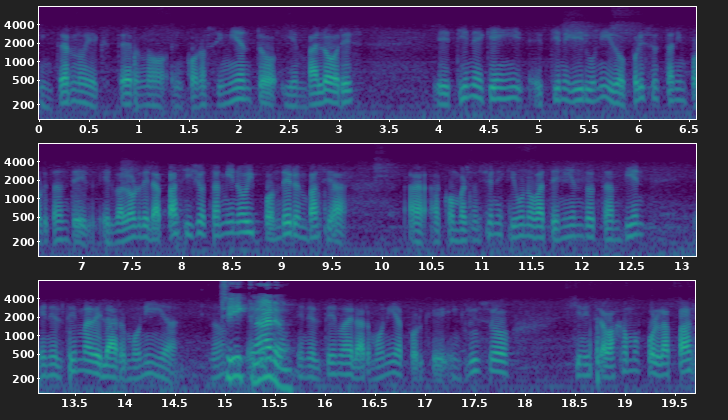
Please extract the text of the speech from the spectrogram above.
interno y externo en conocimiento y en valores eh, tiene que ir, eh, tiene que ir unido. Por eso es tan importante el, valor de la paz. Y yo también hoy pondero en base a, conversaciones que uno va teniendo también en el tema de la armonía ¿no? sí claro. en el tema de la armonía porque incluso quienes trabajamos por la paz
